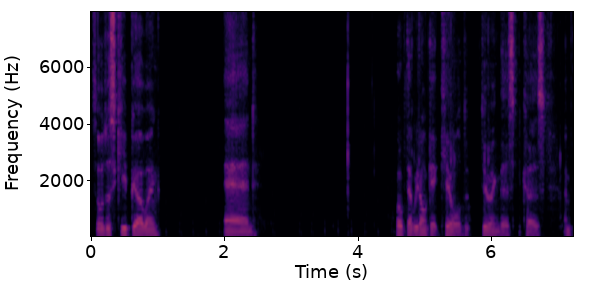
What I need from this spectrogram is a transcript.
So we'll just keep going and hope that we don't get killed doing this because I'm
